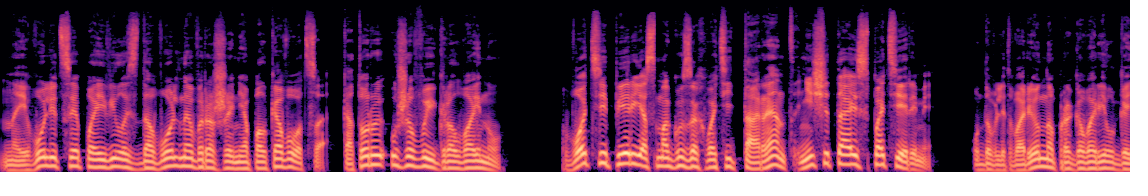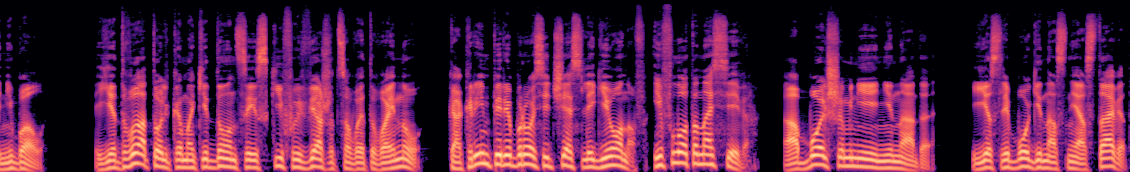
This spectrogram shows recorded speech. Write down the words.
На его лице появилось довольное выражение полководца, который уже выиграл войну. «Вот теперь я смогу захватить Торрент, не считаясь с потерями», удовлетворенно проговорил Ганнибал. «Едва только македонцы и скифы вяжутся в эту войну, как Рим перебросит часть легионов и флота на север. А больше мне и не надо. Если боги нас не оставят,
